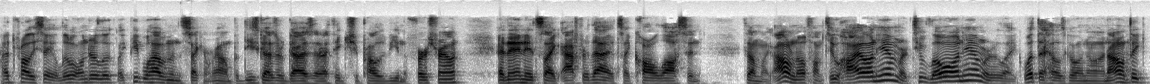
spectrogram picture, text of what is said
I'd probably say a little underlooked. Like people have them in the second round, but these guys are guys that I think should probably be in the first round. And then it's like after that, it's like Carl Lawson. So I'm like, I don't know if I'm too high on him or too low on him or like what the hell's going on. I don't think,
